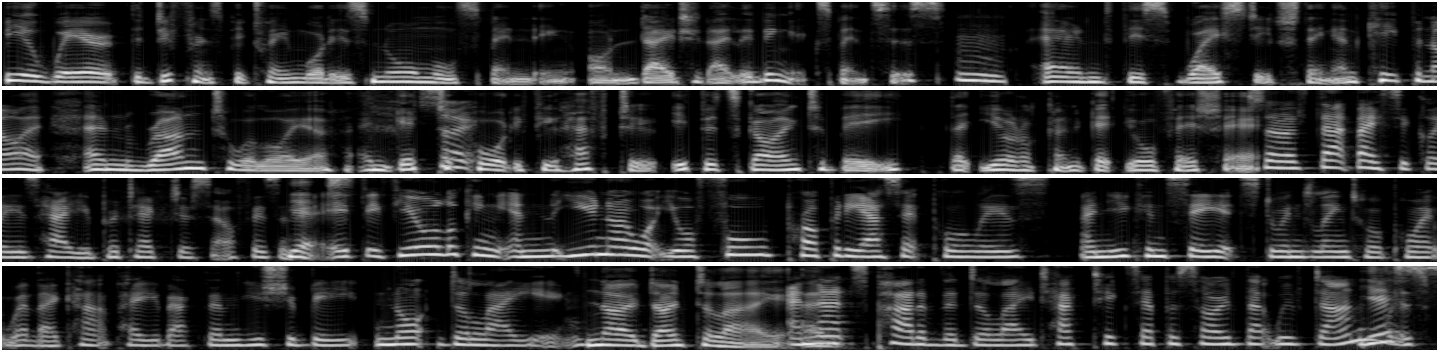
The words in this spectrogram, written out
be aware of the difference between what is normal spending on day to day living expenses Mm. and this wastage thing and keep an eye and run to a lawyer and get So- to court if you have to, if it's going to be that you're not going to get your fair share. So if that basically is how you protect yourself, isn't Yes. it? If if you're looking and you know what your full property asset pool is and you can see it's dwindling to a point where they can't pay you back, then you should be not delaying. no, don't delay. And that's part of the delay tactics episode that we've done. Yes. It's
